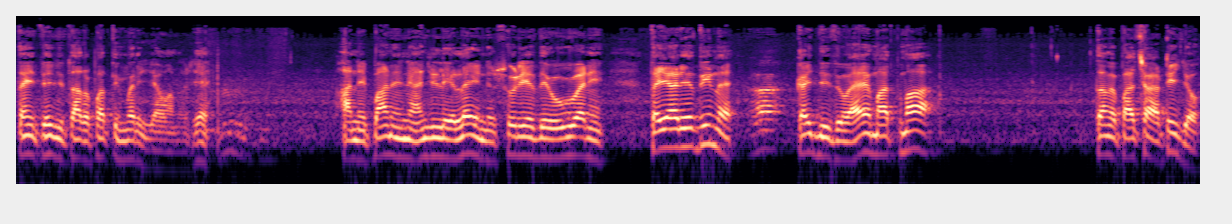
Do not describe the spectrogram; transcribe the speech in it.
તઈ તેથી તારો પતિ મરી જવાનો છે. અને પાણીની આંજળી લઈને સૂર્યદેવ ઉગવાની તૈયારી હતી ને કહી દીધું હે મહાત્મા તમે પાછા હટી જાઓ.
